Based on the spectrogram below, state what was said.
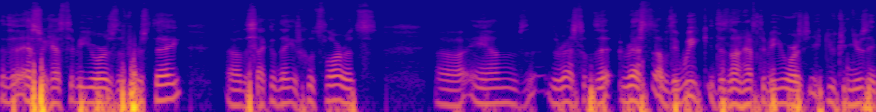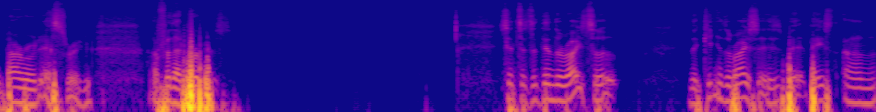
the esrog has to be yours the first day. Uh, the second day is chutz loretz, uh, and the rest of the rest of the week it does not have to be yours. You can use a borrowed esrog uh, for that purpose. Since it's a din deraisa, the kinyan deraisa is based on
